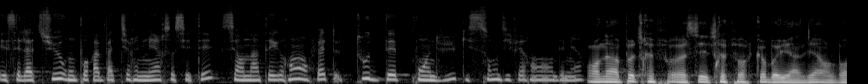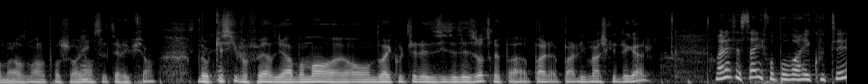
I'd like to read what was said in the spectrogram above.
et c'est là-dessus où on pourra bâtir une meilleure société, c'est en intégrant en fait tous des points de vue qui sont différents des miens. On est un peu très, fort- resté très fort cowboy indien, on le voit malheureusement le Proche-Orient, Ouais. c'est terrifiant. Donc qu'est-ce qu'il faut faire? Il y a un moment, euh, on doit écouter les idées des autres et pas, pas, pas l'image qu'ils dégagent Voilà, c'est ça, il faut pouvoir écouter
